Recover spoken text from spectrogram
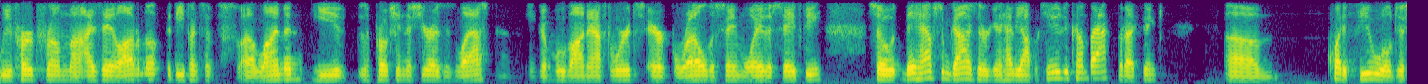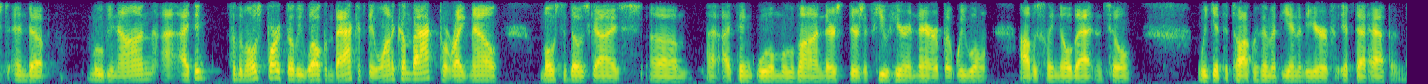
we've heard from uh, Isaiah Loudermilk, the defensive uh, lineman. He is approaching this year as his last. He's going to move on afterwards. Eric Burrell, the same way, the safety. So they have some guys that are going to have the opportunity to come back, but I think um, quite a few will just end up moving on. I, I think for the most part they'll be welcome back if they want to come back, but right now most of those guys um, I, I think will move on. There's there's a few here and there, but we won't obviously know that until we get to talk with him at the end of the year if, if that happens.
